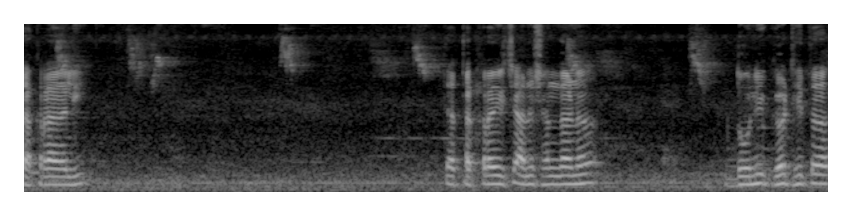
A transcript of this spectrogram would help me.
तक्रार आली. त्या तक्रारीच्या अनुषंगानं दोन्ही गट इथं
